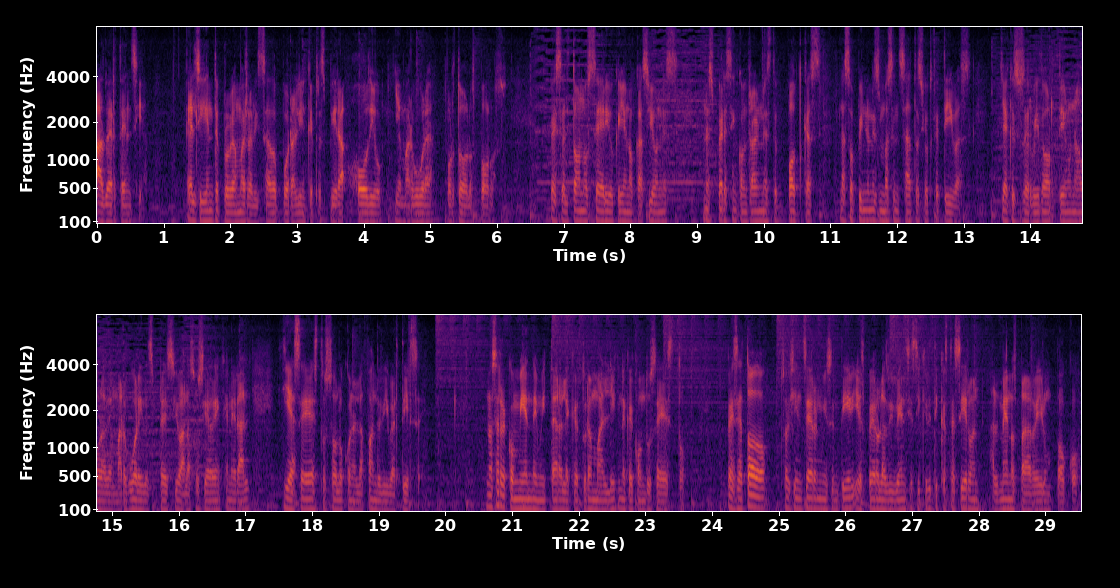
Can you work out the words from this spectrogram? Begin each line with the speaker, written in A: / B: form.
A: Advertencia. El siguiente programa es realizado por alguien que transpira odio y amargura por todos los poros. Pese al tono serio que hay en ocasiones, no esperes encontrar en este podcast las opiniones más sensatas y objetivas, ya que su servidor tiene una aura de amargura y desprecio a la sociedad en general y hace esto solo con el afán de divertirse. No se recomienda imitar a la criatura maligna que conduce esto. Pese a todo, soy sincero en mi sentir y espero las vivencias y críticas te sirvan, al menos para reír un poco.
